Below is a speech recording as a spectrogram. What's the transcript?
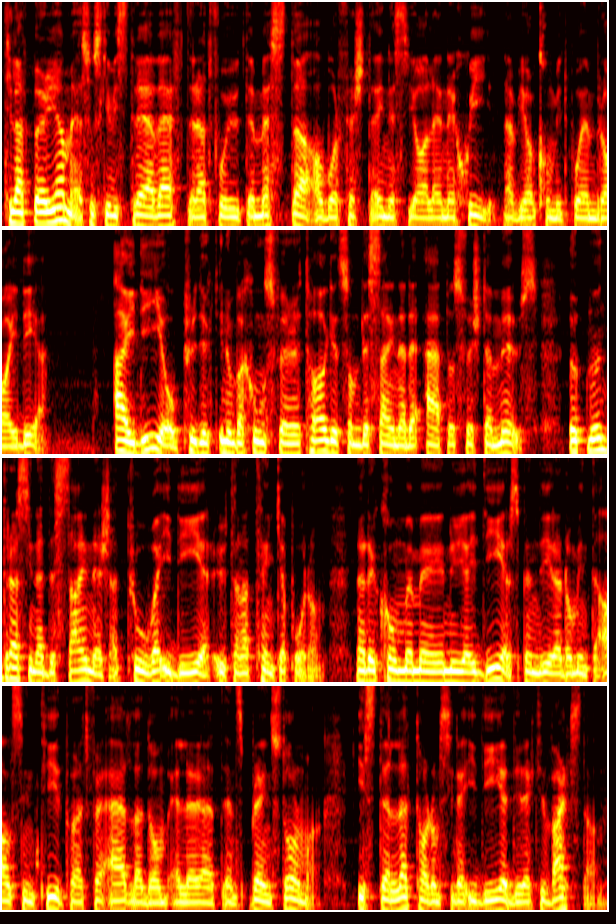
Till att börja med så ska vi sträva efter att få ut det mesta av vår första initiala energi när vi har kommit på en bra idé. IDEO, produktinnovationsföretaget som designade Apples första mus, uppmuntrar sina designers att prova idéer utan att tänka på dem. När de kommer med nya idéer spenderar de inte all sin tid på att förädla dem eller att ens brainstorma. Istället tar de sina idéer direkt till verkstaden,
